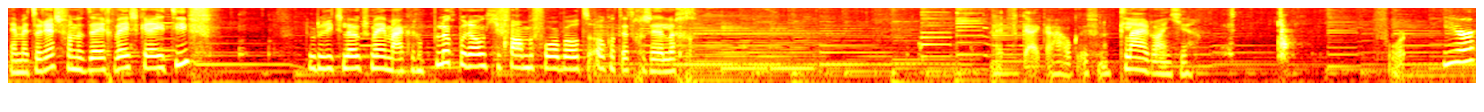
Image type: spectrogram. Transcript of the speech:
En met de rest van het deeg wees creatief. Doe er iets leuks mee. Maak er een plukbroodje van bijvoorbeeld. Ook altijd gezellig. Even kijken, hou ik even een klein randje voor hier.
